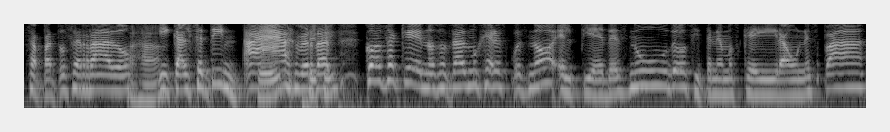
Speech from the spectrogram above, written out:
zapato cerrado Ajá. y calcetín. ah, ¿verdad? sí. Cosa que nosotras mujeres, pues no, el pie desnudo, si tenemos que ir a un spa,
